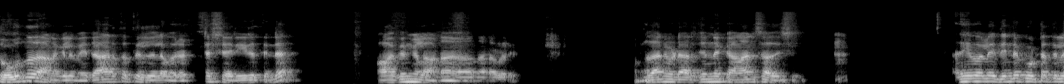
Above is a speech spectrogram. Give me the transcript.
തോന്നുന്നതാണെങ്കിലും യഥാർത്ഥത്തിൽ എല്ലാം ഒരൊറ്റ ശരീരത്തിന്റെ ഭാഗങ്ങളാണ് എന്നാണ് അവർ അതാണ് ഇവിടെ അർജുനെ കാണാൻ സാധിച്ചു. അതേപോലെ ഇതിന്റെ കൂട്ടത്തിൽ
